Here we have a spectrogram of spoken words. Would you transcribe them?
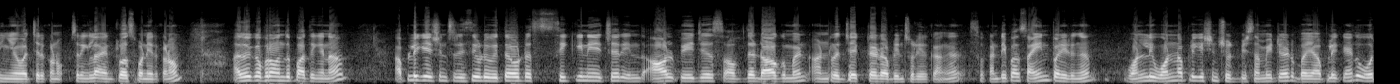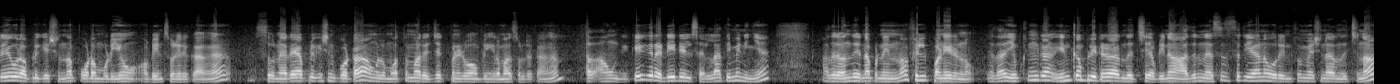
நீங்கள் வச்சுருக்கணும். சரிங்களா? என்க்ளோஸ் பண்ணியிருக்கணும். அதுக்கப்புறம் வந்து பார்த்தீங்கன்னா applications received without signature in all pages of the document and rejected அப்படின்னு சொல்லியிருக்காங்க. ஸோ கண்டிப்பாக சைன் பண்ணிவிடுங்க only one application should be submitted by applicant ஒரே ஒரு அப்ளிகேஷன் தான் போட முடியும் அப்படின்னு சொல்லியிருக்காங்க. ஸோ நிறைய அப்ளிகேஷன் போட்டால் அவங்களை மொத்தமாக ரிஜெக்ட் பண்ணிடுவோம் அப்படிங்கிற மாதிரி சொல்லியிருக்காங்க. அவங்க கேட்குற டீட்டெயில்ஸ் எல்லாத்தையுமே நீங்கள் அதில் வந்து என்ன பண்ணிடணும் ஃபில் பண்ணிடணும். ஏதாவது இன்கம்ப்ளீட்டடாக இருந்துச்சு அப்படின்னா அது நெசசரியான ஒரு இன்ஃபர்மேஷனாக இருந்துச்சுன்னா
